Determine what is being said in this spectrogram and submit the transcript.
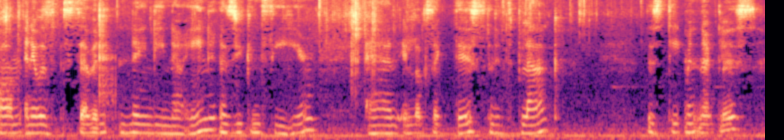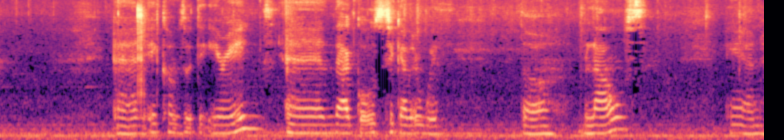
Um, and it was $7.99 as you can see here. And it looks like this and it's black. This statement necklace. And it comes with the earrings and that goes together with the blouse. And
